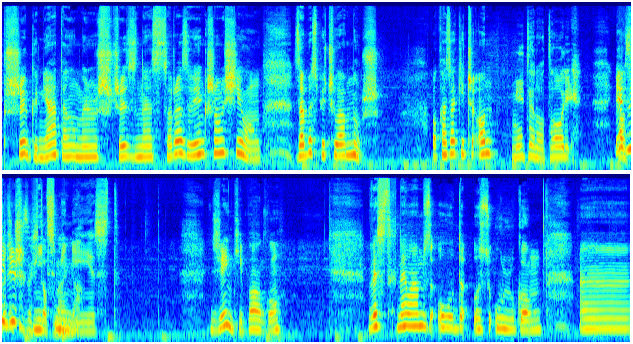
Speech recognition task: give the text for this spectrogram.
przygniatał mężczyznę z coraz większą siłą. Zabezpieczyłam nóż. Okazaki, czy on... Jak widzisz, nic mi nie jest. Dzięki Bogu. Westchnęłam z, z ulgą. E,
